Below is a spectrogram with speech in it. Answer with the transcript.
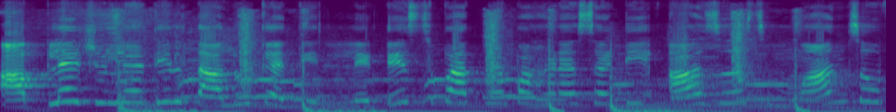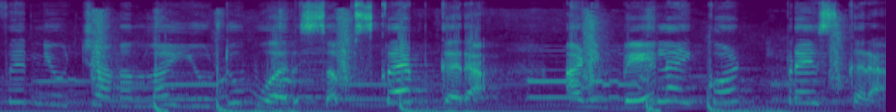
आपल्या जिल्ह्यातील तालुक्यातील लेटेस्ट बातम्या पाहण्यासाठी आजच मान्स ओव्हर न्यूज चॅनलला यूट्यूबवर सबस्क्राईब करा आणि बेल आयकॉन प्रेस करा.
